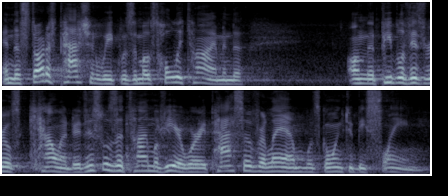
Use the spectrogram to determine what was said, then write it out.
And the start of Passion Week was the most holy time in the on the people of Israel's calendar. This was a time of year where a Passover lamb was going to be slain.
